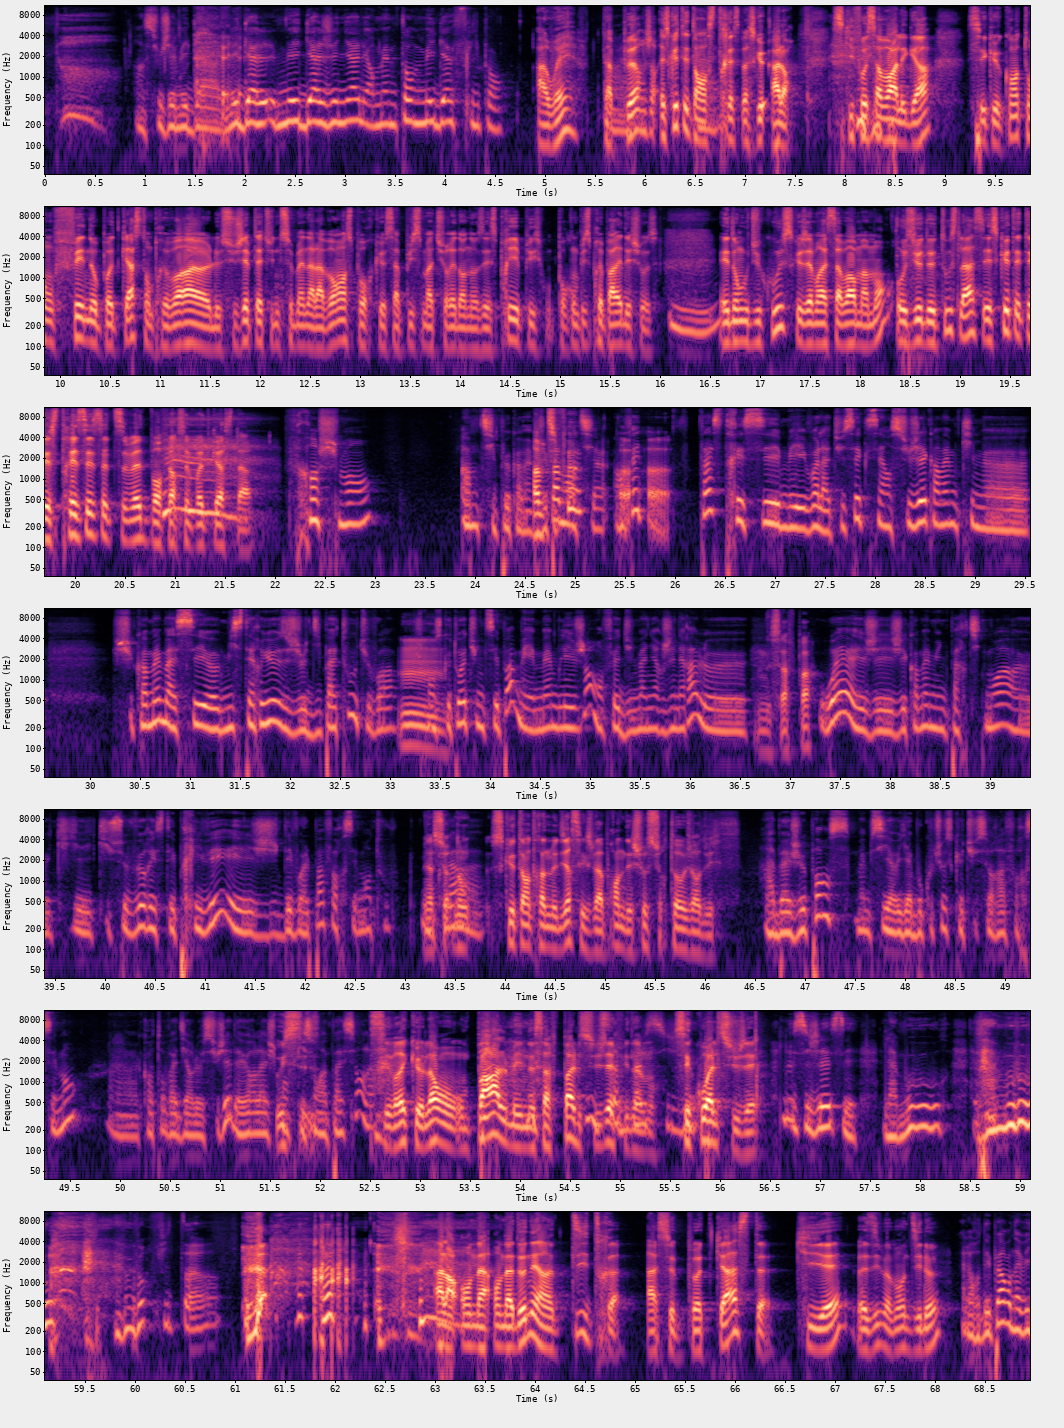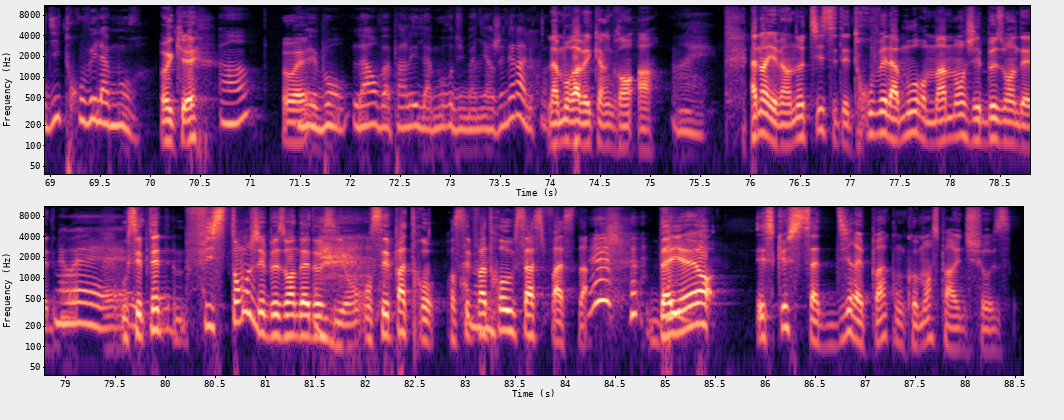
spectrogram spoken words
Un sujet méga, méga, méga génial et en même temps méga flippant. Ah ouais? T'as Ouais. peur Est-ce que t'étais en Ouais. stress? Parce que, alors, ce qu'il faut savoir les gars, c'est que quand on fait nos podcasts, on prévoit euh, le sujet peut-être une semaine à l'avance pour que ça puisse maturer dans nos esprits et puis pour qu'on puisse préparer des choses. Mhm. Et donc du coup, ce que j'aimerais savoir maman, aux yeux de tous là, c'est est-ce que t'étais stressé cette semaine pour faire ce podcast là Franchement, un petit peu quand même. Un je vais pas peu mentir. En fait, Ah. pas stressé, mais voilà, tu sais que c'est un sujet quand même qui me. Je suis quand même assez euh, mystérieuse, je dis pas tout, tu vois. Je Hmm. pense que toi, tu ne sais pas, mais même les gens, en fait, d'une manière générale, euh, ne savent pas. ouais, j'ai j'ai quand même une partie de moi euh, qui, qui se veut rester privée et je dévoile pas forcément tout. Bien Donc sûr. là, Donc, ce que tu es en train de me dire, c'est que je vais apprendre des choses sur toi aujourd'hui. Ah bah je pense, même s'il il y a beaucoup de choses que tu sauras forcément euh, quand on va dire le sujet. D'ailleurs là, je Oui, pense qu'ils sont impatients. C'est vrai que là, on, parle, mais ils ne savent pas le sujet finalement. C'est quoi le sujet? Le sujet c'est l'amour, l'amour, l'amour putain. Alors, on a, on a donné un titre à ce podcast qui est, vas-y maman, dis-le. Alors au départ, on avait dit trouver l'amour, Ok, hein? Ouais. Mais bon, là, on va parler de l'amour d'une manière générale. L'amour avec un grand A. Ouais. Ah non, il y avait un autre titre, c'était Trouver l'amour, maman, j'ai besoin d'aide. Ouais. Ou c'est peut-être Fiston, j'ai besoin d'aide aussi. On, on sait pas trop. On sait non, pas mais- trop où ça se passe là. D'ailleurs, est-ce que ça te dirait pas qu'on commence par une chose?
